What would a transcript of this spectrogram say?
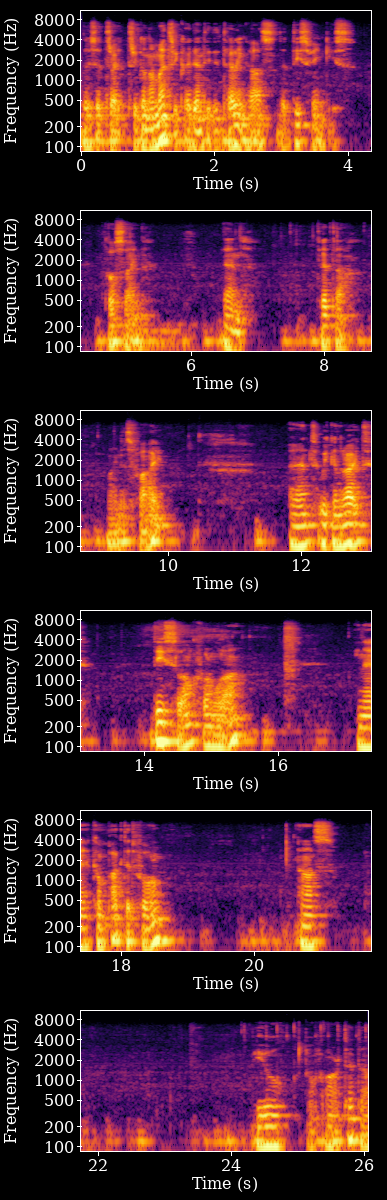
there is a tri trigonometric identity telling us that this thing is cosine n theta minus phi and we can write this long formula in a compacted form as u of r theta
